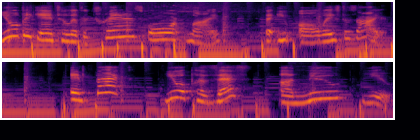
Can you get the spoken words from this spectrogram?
you will begin to live the transformed life that you always desired. In fact, you will possess a new you.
